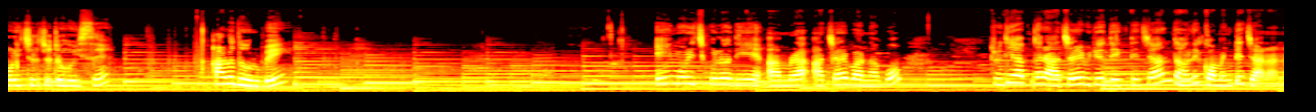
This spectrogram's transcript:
মরিচ ছোট ছোট হইছে। আরও ধরবে। এই মরিচগুলো দিয়ে আমরা আচার বানাবো। যদি আপনারা আচারের ভিডিও দেখতে চান, তাহলে কমেন্টে জানান।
